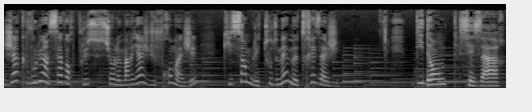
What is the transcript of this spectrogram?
Jacques voulut en savoir plus sur le mariage du fromager, qui semblait tout de même très âgé. Dis donc, César,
